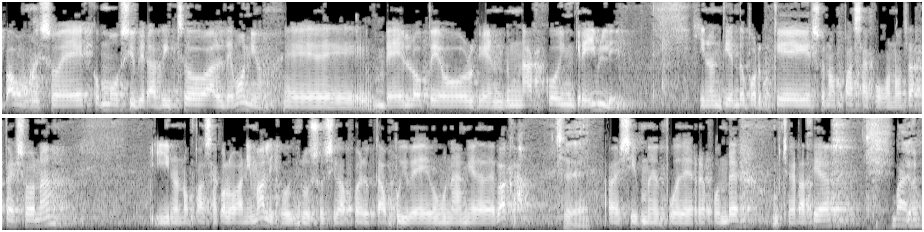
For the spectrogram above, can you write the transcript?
vamos, eso es como si hubieras visto al demonio. Eh, ves lo peor, que un asco increíble. Y no entiendo por qué eso nos pasa con otras personas, y no nos pasa con los animales, o incluso si vas por el campo y ves una mierda de vaca. Sí. A ver si me puede responder. Muchas gracias. Bueno,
